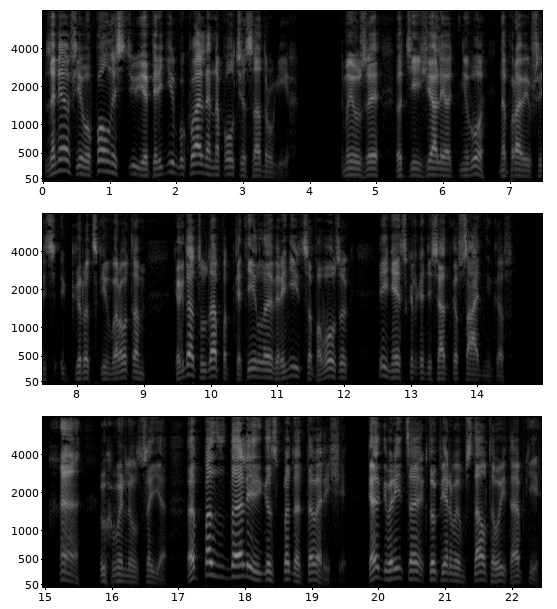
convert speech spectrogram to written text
заняв его полностью и опередив буквально на полчаса других. Мы уже отъезжали от него, направившись к городским воротам, когда туда подкатила вереница повозок и несколько десятков всадников. Ха! — ухмыльнулся я. — Опоздали, господа товарищи. Как говорится, кто первым встал, того и тапки.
